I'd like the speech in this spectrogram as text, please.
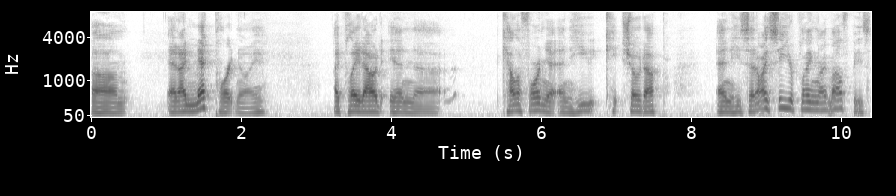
Um, and I met Portnoy. I played out in uh, California, and he showed up, and he said, "Oh, I see you're playing my mouthpiece."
